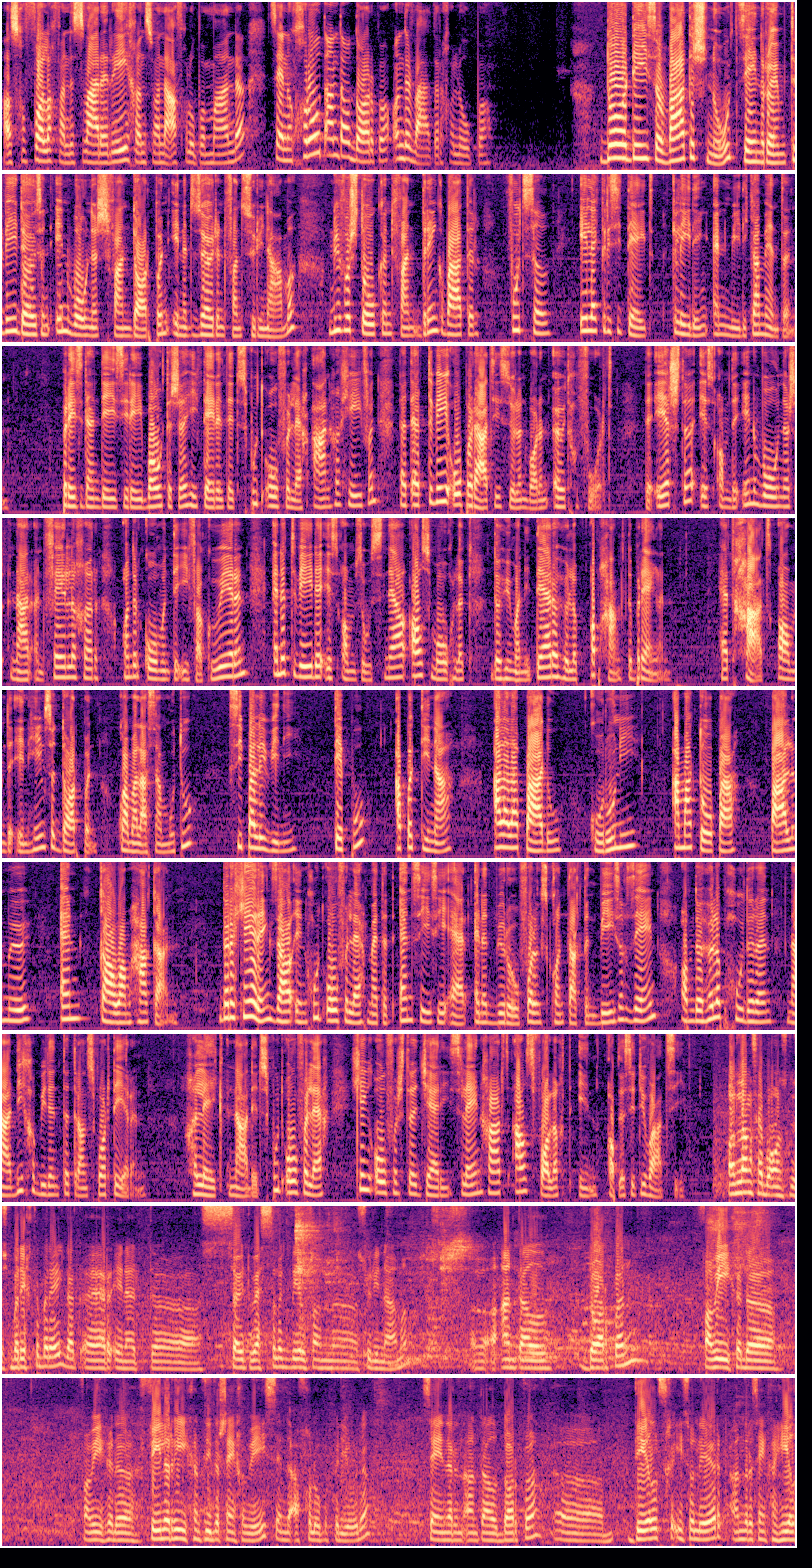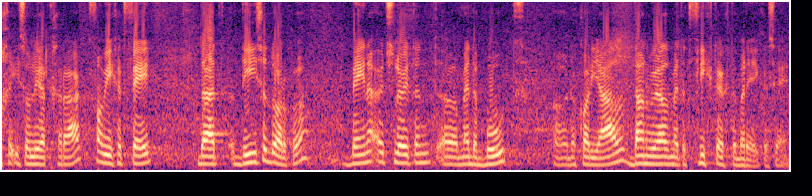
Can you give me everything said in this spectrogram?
Als gevolg van de zware regens van de afgelopen maanden zijn een groot aantal dorpen onder water gelopen. Door deze watersnood zijn ruim 2000 inwoners van dorpen in het zuiden van Suriname nu verstoken van drinkwater, voedsel, elektriciteit, kleding en medicamenten. President Desiree Bouterse heeft tijdens dit spoedoverleg aangegeven dat er twee operaties zullen worden uitgevoerd. De eerste is om de inwoners naar een veiliger onderkomen te evacueren en de tweede is om zo snel als mogelijk de humanitaire hulp op gang te brengen. Het gaat om de inheemse dorpen Kwamalasamutu, Sipalivini, Tepu, Apatina, Alalapadu, Kuruni, Amatopa, Palmeu en Kawamhakan. De regering zal in goed overleg met het NCCR en het Bureau Volkscontacten bezig zijn om de hulpgoederen naar die gebieden te transporteren. Gelijk na dit spoedoverleg ging overste Jerry Slijngaard als volgt in op de situatie. Onlangs hebben ons dus berichten bereikt dat er in het uh, zuidwestelijk deel van uh, Suriname uh, een aantal dorpen vanwege de vanwege de vele regens die er zijn geweest in de afgelopen periode, zijn er een aantal dorpen uh, deels geïsoleerd, andere zijn geheel geïsoleerd geraakt vanwege het feit dat deze dorpen bijna uitsluitend uh, met de boot, uh, de Coriaal, dan wel met het vliegtuig te bereiken zijn.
